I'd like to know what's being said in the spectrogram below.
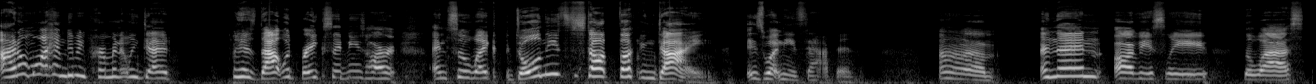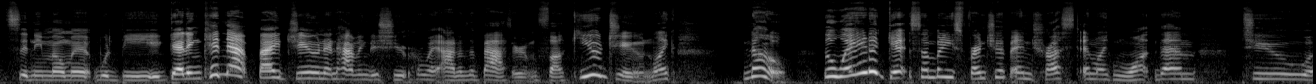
I don't want him to be permanently dead because that would break Sydney's heart. And so, like, Dol needs to stop fucking dying, is what needs to happen. Um, and then obviously, the last Sydney moment would be getting kidnapped by June and having to shoot her way out of the bathroom. Fuck you, June. Like, no. The way to get somebody's friendship and trust and, like, want them to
